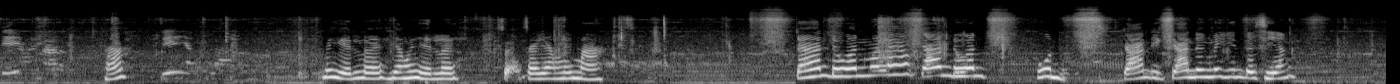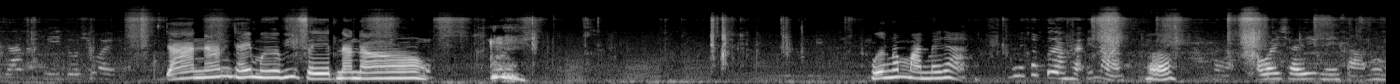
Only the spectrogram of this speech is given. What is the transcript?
เจ๊ยังไม่มาฮะ เจ๊ยังไม่มาไม่เห็นเลยยังไม่เห็นเลยสงสัยยังไม่มา จานด่วนมาแล้ว จานด่วนหุ่น จานอีกจานหนึ่งได้ยินแต่เสียง จานนั้นมีตัวช่วย จานนั้นใช้มือพิเศษนะน้องเปลืองน้ำมันไหมเนี่ยไม่ค่อยเปลืองค่ะนิดหน่อยเหรอค่ะเอาไว้ใช้เมษาโน่น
